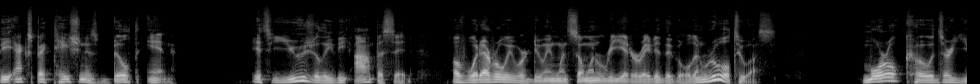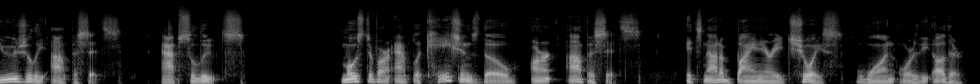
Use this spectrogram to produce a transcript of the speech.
the expectation is built in. It's usually the opposite of whatever we were doing when someone reiterated the golden rule to us. Moral codes are usually opposites, absolutes. Most of our applications, though, aren't opposites. It's not a binary choice, one or the other.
